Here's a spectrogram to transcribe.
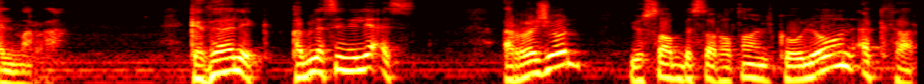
المرأة. كذلك قبل سن اليأس. الرجل يصاب بسرطان الكولون أكثر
